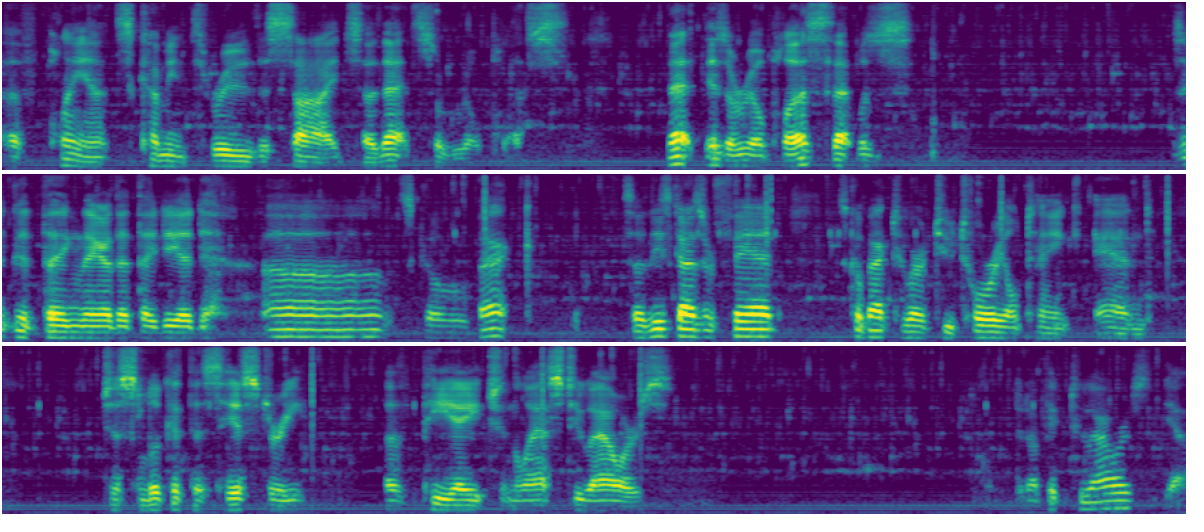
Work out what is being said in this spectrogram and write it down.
of plants coming through the side, so that's a real plus. That is a real plus. That was, was a good thing there that they did. Uh, let's go back. So these guys are fed. Let's go back to our tutorial tank and just look at this history of pH in the last two hours. Did I pick two hours? Yeah.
